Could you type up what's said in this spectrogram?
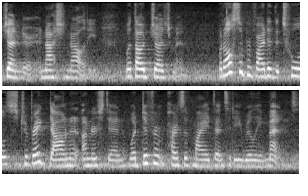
gender, and nationality without judgment, but also provided the tools to break down and understand what different parts of my identity really meant.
